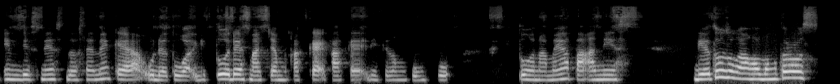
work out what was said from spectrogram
in Business. Dosennya kayak udah tua gitu deh, macam kakek-kakek di film kungfu. Itu namanya Pak Anis. Dia tuh suka ngomong terus,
